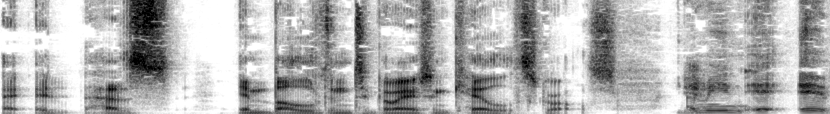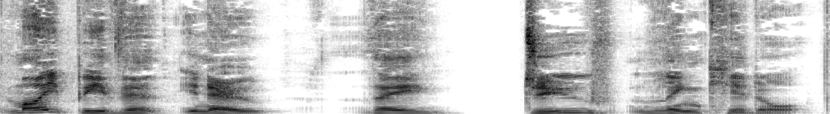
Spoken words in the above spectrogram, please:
uh, has emboldened to go out and kill Skrulls. I mean, it, it might be that, you know, they do link it up,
